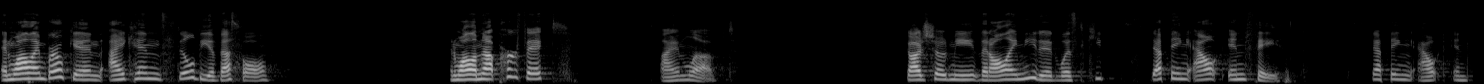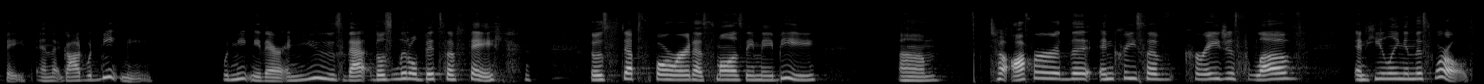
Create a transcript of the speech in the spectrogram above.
And while I'm broken, I can still be a vessel. And while I'm not perfect, I am loved. God showed me that all I needed was to keep stepping out in faith, stepping out in faith, and that God would meet me, would meet me there and use that those little bits of faith, those steps forward, as small as they may be, um, to offer the increase of courageous love and healing in this world.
